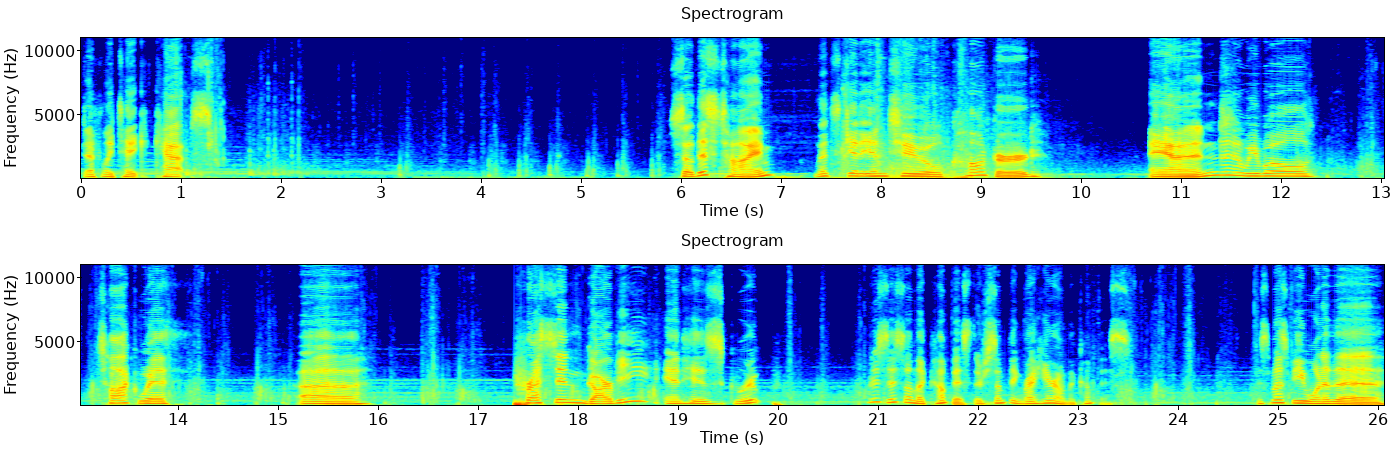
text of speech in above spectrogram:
Definitely take caps. So this time, let's get into Concord and we will talk with uh Preston Garvey and his group. What is this on the compass? There's something right here on the compass. This must be one of the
